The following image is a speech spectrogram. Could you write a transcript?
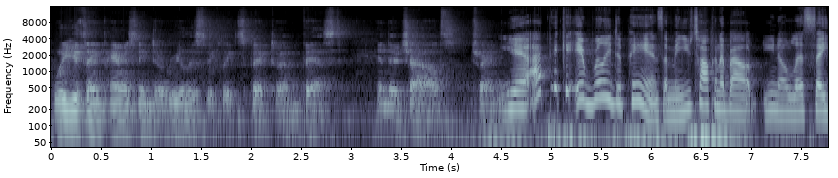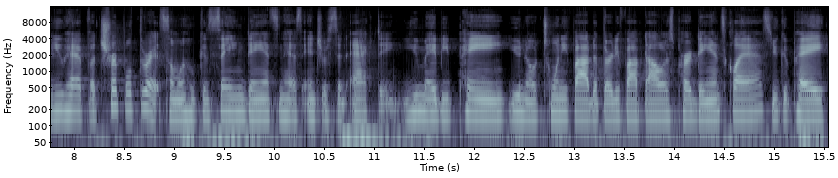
what do you think parents need to realistically expect to invest in their child's training? Yeah, I think it really depends. I mean, you're talking about, you know, let's say you have a triple threat, someone who can sing, dance, and has interest in acting. You may be paying, you know, 25 to $35 per dance class. You could pay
